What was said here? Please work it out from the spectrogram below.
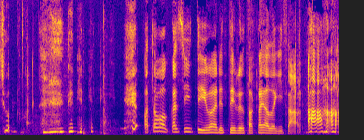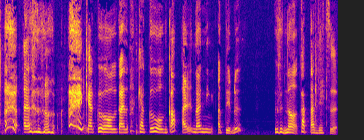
しょ。頭おかしいって言われてる高柳さん。あは、あの、脚本家、脚本家？あれ？何人当てる？の方です。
